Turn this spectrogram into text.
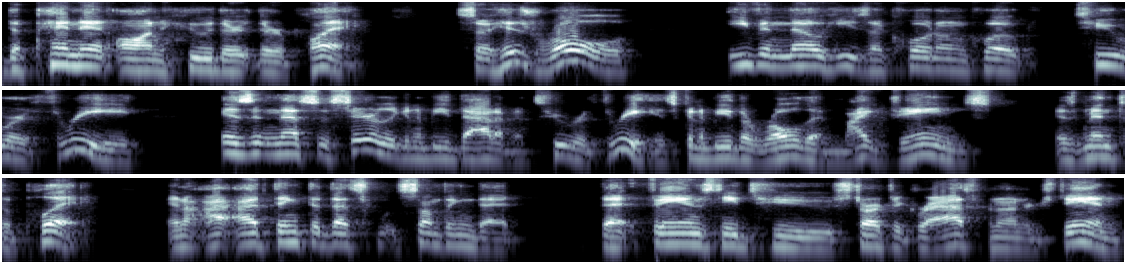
dependent on who they're they're playing. So his role, even though he's a quote unquote two or three, isn't necessarily going to be that of a two or three. It's going to be the role that Mike James is meant to play. And I, I think that that's something that that fans need to start to grasp and understand.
